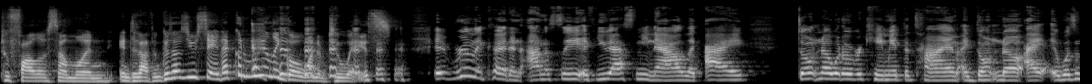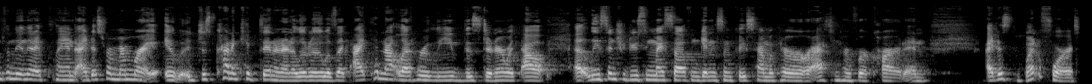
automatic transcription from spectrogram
to follow someone into the bathroom. Because as you say, that could really go one of two ways. it really could. And honestly, if you ask me now, like I don't know what overcame me at the time. I don't know. I it wasn't something that I planned. I just remember it, it just kind of kicked in, and I literally was like, I could not let her leave this dinner without at least introducing myself and getting some FaceTime with her or asking her for a card. And I just went for it.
